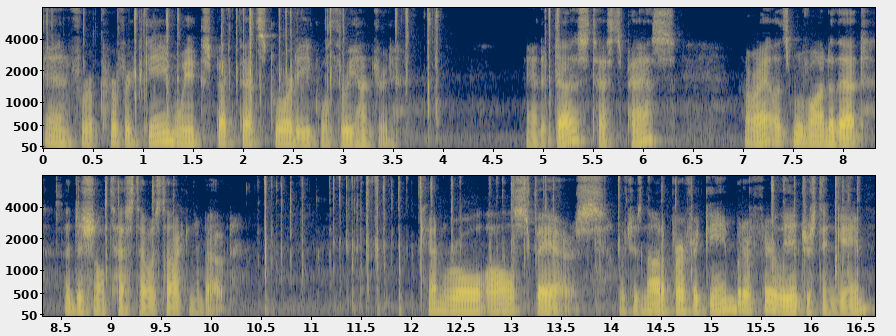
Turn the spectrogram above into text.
And for a perfect game, we expect that score to equal 300. And it does, tests pass. All right, let's move on to that additional test I was talking about. Can roll all spares, which is not a perfect game, but a fairly interesting game.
